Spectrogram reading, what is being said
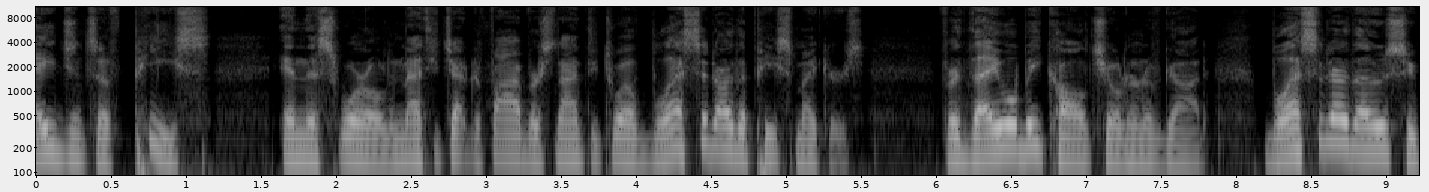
agents of peace in this world. In Matthew chapter 5, verse 9 through 12, blessed are the peacemakers, for they will be called children of God. Blessed are those who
